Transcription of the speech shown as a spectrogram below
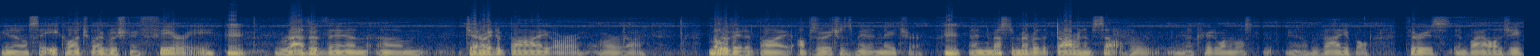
you know, say ecological evolutionary theory, rather than um, generated by or or uh, motivated by observations made in nature. And you must remember that Darwin himself, who you know, created one of the most you know, valuable theories in biology,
